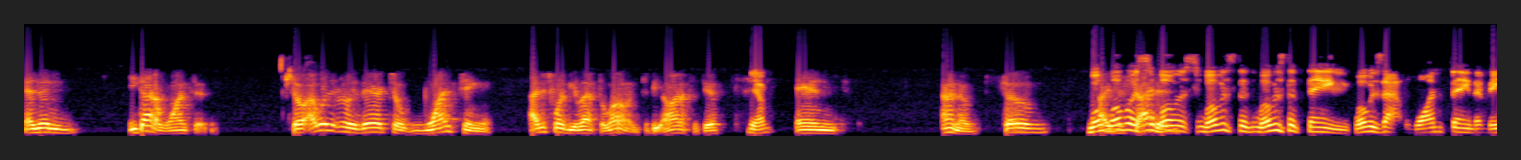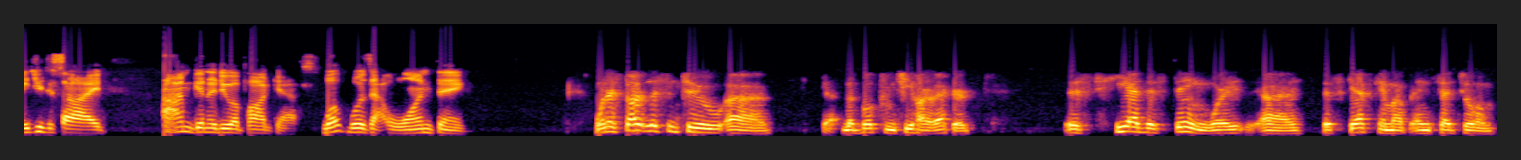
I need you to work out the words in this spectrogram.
and then you got to want it. So I wasn't really there to wanting. I just want to be left alone, to be honest with you. Yep. And I don't know. So what, what was what was what was the what was the thing? What was that one thing that made you decide I'm going to do a podcast? What was that one thing? When I started listening to uh, the book from T. Harv Eker, this he had this thing where uh, this guest came up and said to him,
